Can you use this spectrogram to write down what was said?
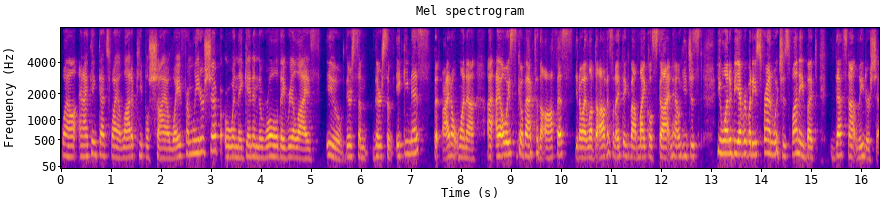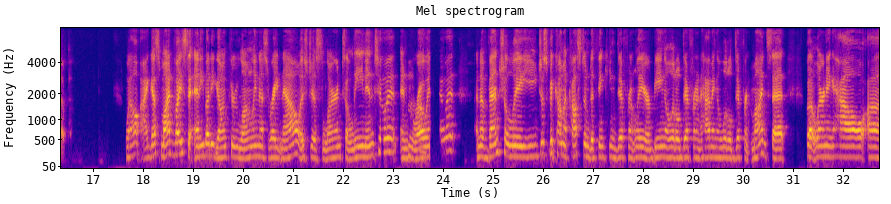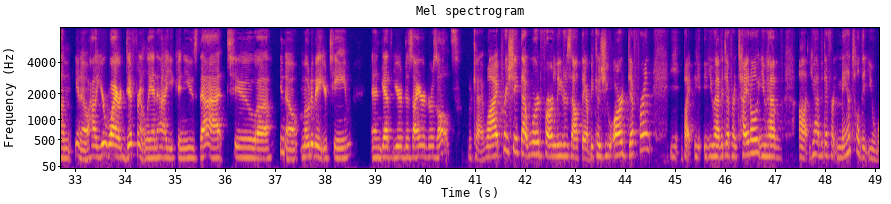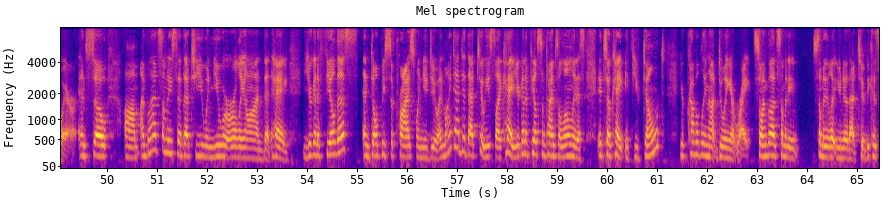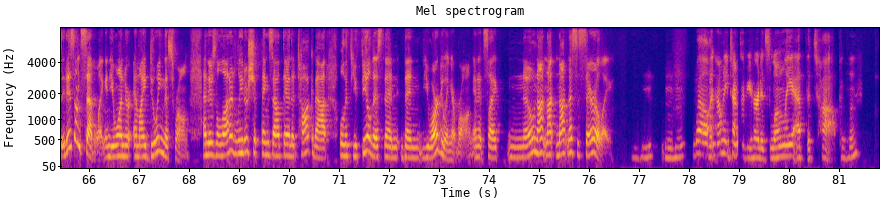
well, and I think that's why a lot of people shy away from leadership or when they get in the role they realize, ew, there's some there's some ickiness that I don't want to I, I, always go back to the office. You know, I love the office and I think about Michael Scott and how he just he wanted to be everybody's friend, which is funny, but that's not leadership. Well, I guess my advice to anybody going through loneliness right now is just learn to lean into it and mm-hmm. grow into it. And eventually you just become accustomed to thinking differently or being a little different and having a little different mindset, but learning how, um, you know, how you're wired differently and how you can use that to, uh, you know, motivate your team and get your desired results. Okay. Well, I appreciate that word for our leaders out there because you are different, but you have a different title. You have uh, you have a different mantle that you wear, and so um, I'm glad somebody said that to you when you were early on. That hey, you're going to feel this, and don't be surprised when you do. And my dad did that too. He's like, hey, you're going to feel sometimes a loneliness. It's okay if you don't. You're probably not doing it right. So I'm glad somebody somebody let you know that too because it is unsettling and you wonder am i doing this wrong and there's a lot of leadership things out there that talk about well if you feel this then then you are doing it wrong and it's like no not not not necessarily mm-hmm. Mm-hmm. well and how many times have you heard it's lonely at the top mm-hmm.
